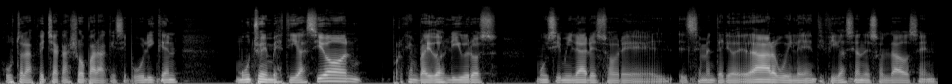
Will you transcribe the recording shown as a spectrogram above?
justo la fecha cayó para que se publiquen mucha investigación, por ejemplo hay dos libros muy similares sobre el, cementerio de Darwin, la identificación de soldados en,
